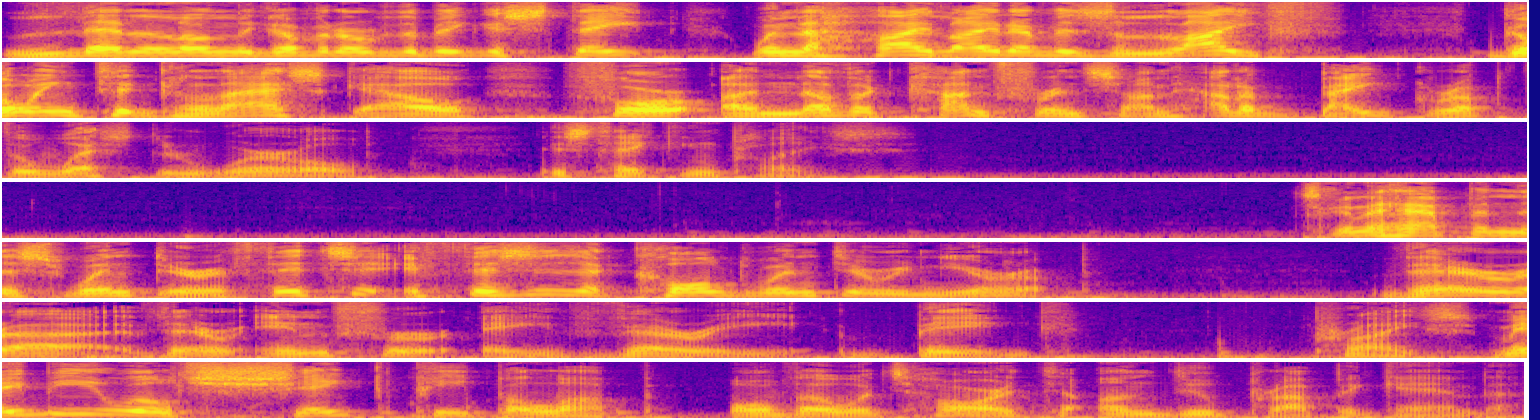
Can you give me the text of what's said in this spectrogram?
Let alone the governor of the biggest state when the highlight of his life going to Glasgow for another conference on how to bankrupt the Western world is taking place. It's going to happen this winter. If it's if this is a cold winter in Europe, they're uh, they're in for a very big price. Maybe it will shake people up, although it's hard to undo propaganda.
